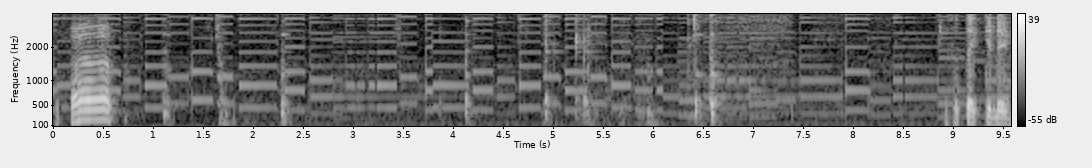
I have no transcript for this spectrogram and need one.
ครับสเต็กกินเอง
